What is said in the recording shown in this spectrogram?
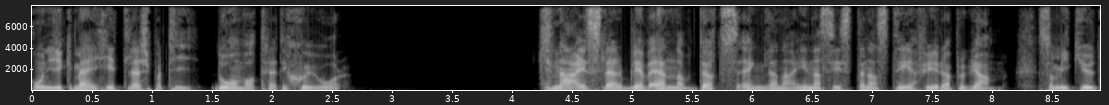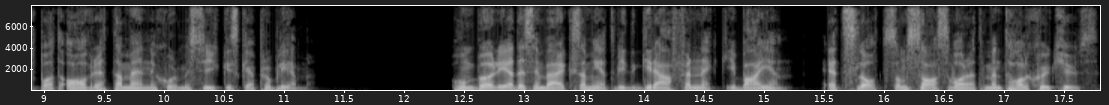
Hon gick med i Hitlers parti då hon var 37 år. Kneisler blev en av dödsänglarna i nazisternas T4-program som gick ut på att avrätta människor med psykiska problem. Hon började sin verksamhet vid Grafenneck i Bayern, ett slott som sades vara ett mentalsjukhus,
